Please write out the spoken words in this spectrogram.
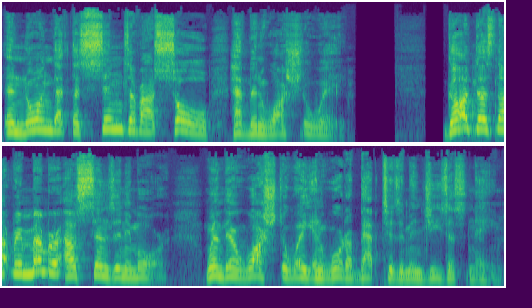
in knowing that the sins of our soul have been washed away. God does not remember our sins anymore when they're washed away in water baptism in Jesus' name.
